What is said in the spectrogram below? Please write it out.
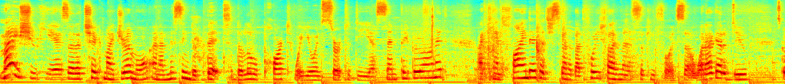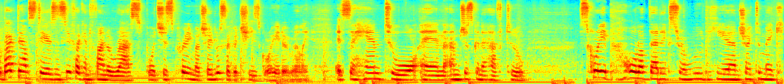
My issue here is that I checked my Dremel and I'm missing the bit, the little part where you insert the uh, sandpaper on it. I can't find it. I just spent about 45 minutes looking for it. So what I gotta do is go back downstairs and see if I can find a rasp, which is pretty much, it looks like a cheese grater really. It's a hand tool and I'm just gonna have to scrape all of that extra wood here and try to make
